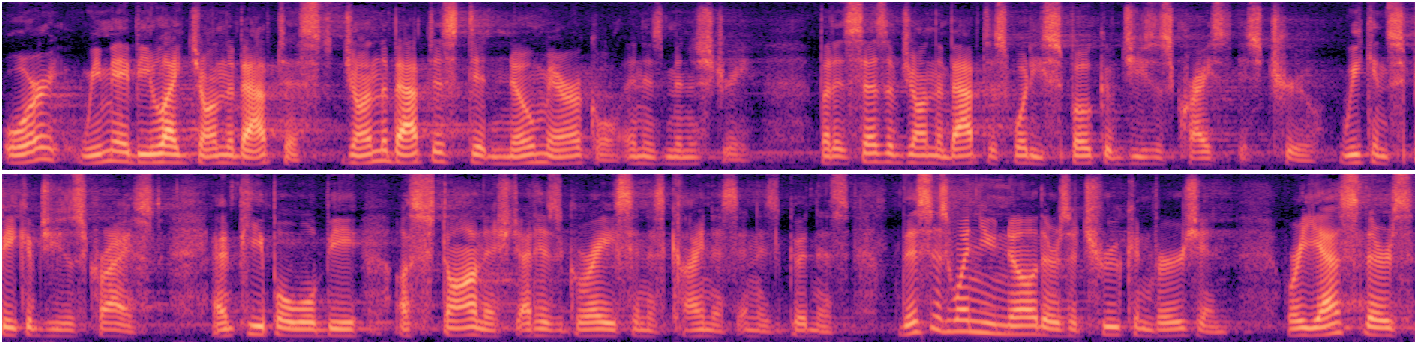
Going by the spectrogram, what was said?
Or we may be like John the Baptist. John the Baptist did no miracle in his ministry. But it says of John the Baptist, what he spoke of Jesus Christ is true. We can speak of Jesus Christ, and people will be astonished at his grace and his kindness and his goodness. This is when you know there's a true conversion, where, yes, there's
